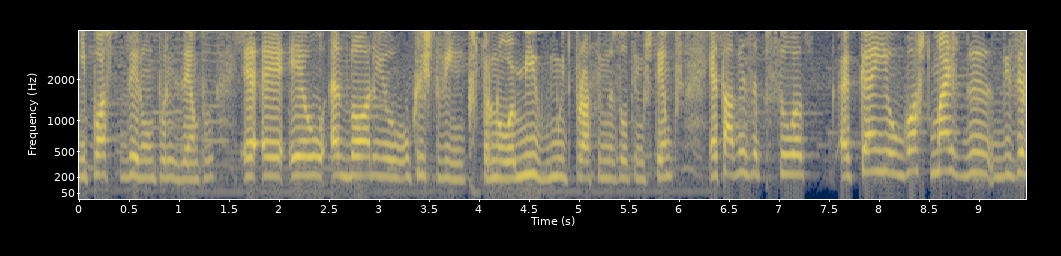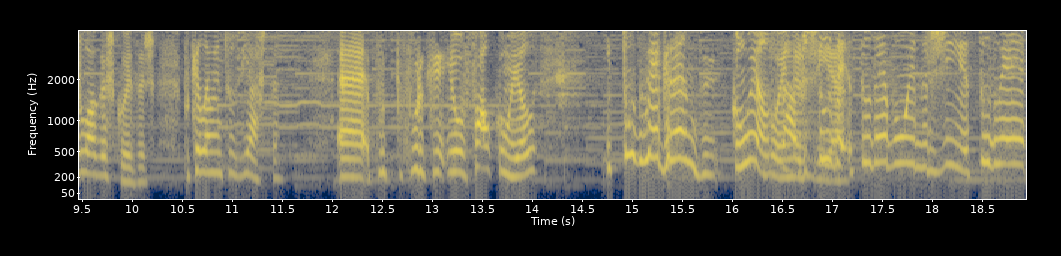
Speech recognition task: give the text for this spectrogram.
e posso dizer um, por exemplo, eu adoro o Cristo Vinho, que se tornou amigo muito próximo nos últimos tempos. É talvez a pessoa a quem eu gosto mais de dizer logo as coisas, porque ele é um entusiasta. Uh, porque, porque eu falo com ele e tudo é grande com ele, boa sabes? Tudo é, tudo é, boa energia, tudo é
